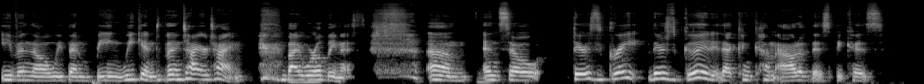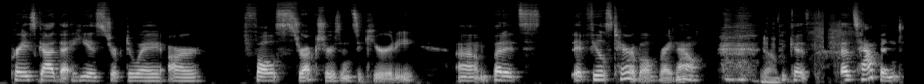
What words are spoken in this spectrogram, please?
even though we've been being weakened the entire time by mm-hmm. worldliness. Um, and so there's great, there's good that can come out of this because praise God that He has stripped away our false structures and security. Um, but it's it feels terrible right now yeah. because that's happened.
